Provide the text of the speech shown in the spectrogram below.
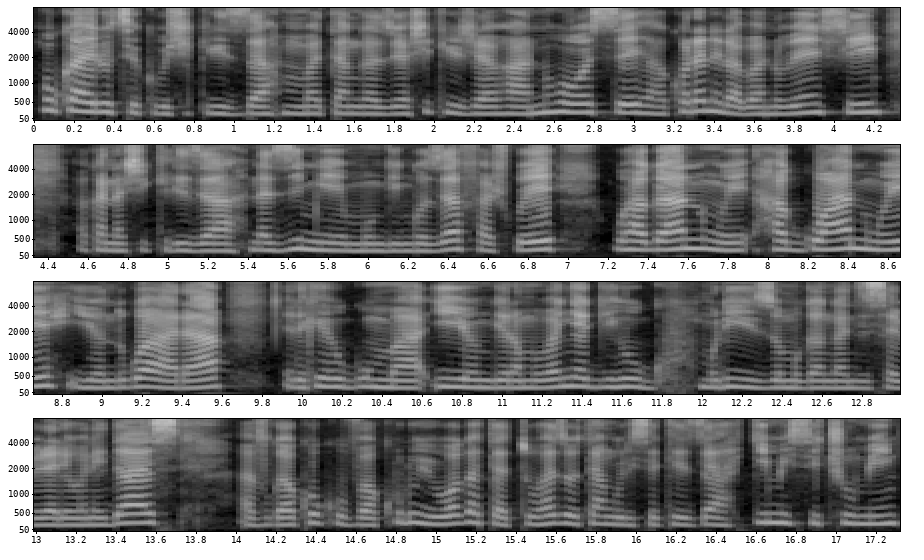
nkuko aherutse kubishikiriza mu matangazo yashikirije ahantu hose hakoranira abantu benshi akanashikiriza na zimwe mu ngingo zafashwe guhaga hagwanwe iyo ndwara reke huguma iyongera mu banyagihugu muri izo muganga nzisabira Leonidas avuga ko kuva kuri uyu wa gatatu hazotangura isekeza ry'imisi 10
